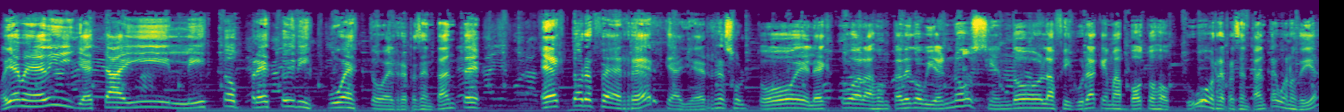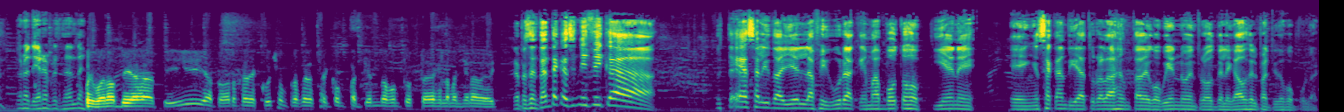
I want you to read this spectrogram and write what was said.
Oye, Eddie, ya está ahí listo, presto y dispuesto el representante Héctor Ferrer, que ayer resultó electo a la Junta de Gobierno siendo la figura que más votos obtuvo. Representante, buenos días. Buenos días, representante. Muy buenos días a ti y a todos los que te escuchan. Un placer estar compartiendo junto a ustedes en la mañana de hoy. Representante, ¿qué significa que usted haya salido ayer la figura que más votos obtiene en esa candidatura a la Junta de Gobierno entre los delegados del Partido Popular?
